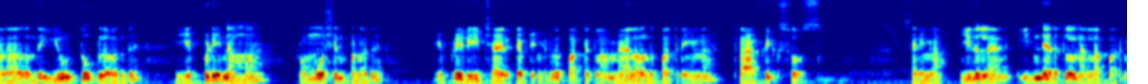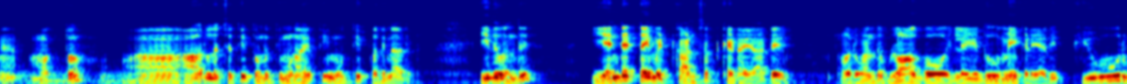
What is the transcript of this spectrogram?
அதாவது வந்து யூடியூப்பில் வந்து எப்படி நம்ம ப்ரொமோஷன் பண்ணது எப்படி ரீச் ஆயிருக்கு அப்படிங்கிறத பார்த்துக்கலாம். மேலே வந்து பார்த்துட்டிங்கன்னா டிராஃபிக் சோர்ஸ் சரிங்களா? இதில் இந்த இடத்துல நல்லா பாருங்கள் மொத்தம் ஆறு லட்சத்தி தொண்ணூற்றி மூணாயிரத்தி நூற்றி பதினாறு. இது வந்து என்டர்டைன்மெண்ட் கான்செப்ட் கிடையாது. ஒரு வந்து விலாகோ இல்லை எதுவுமே கிடையாது. பியூர்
